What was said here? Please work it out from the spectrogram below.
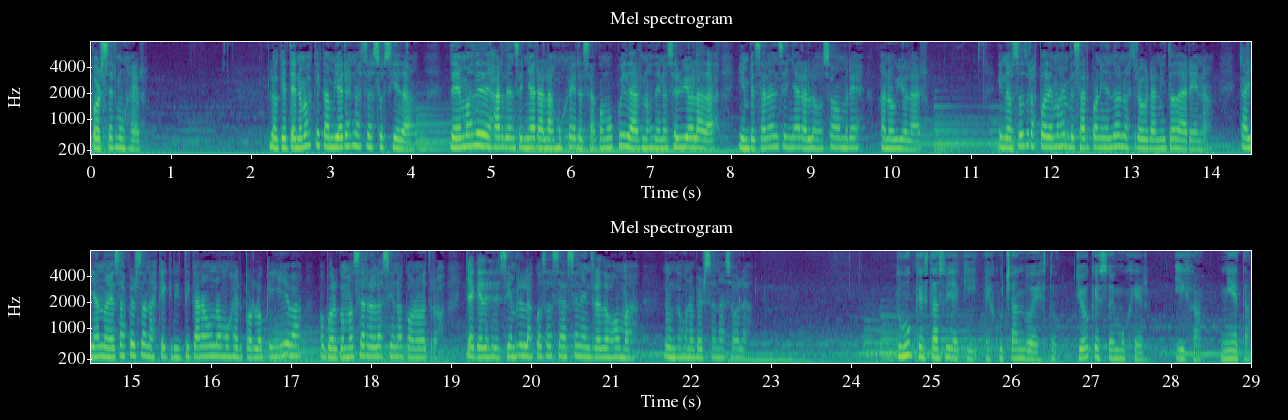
por ser mujer. Lo que tenemos que cambiar es nuestra sociedad. Debemos de dejar de enseñar a las mujeres a cómo cuidarnos de no ser violadas y empezar a enseñar a los hombres a no violar. Y nosotros podemos empezar poniendo nuestro granito de arena, callando a esas personas que critican a una mujer por lo que lleva o por cómo se relaciona con otros, ya que desde siempre las cosas se hacen entre dos o más, nunca es una persona sola. Tú que estás hoy aquí escuchando esto, yo que soy mujer, hija, nieta,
